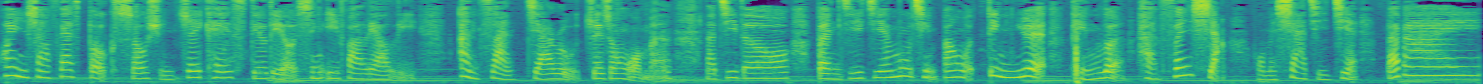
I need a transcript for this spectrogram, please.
欢迎上 Facebook 搜寻 J.K. Studio 新意法料理，按赞、加入、追踪我们。那记得哦，本集节目请帮我订阅、评论和分享。我们下集见，拜拜。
